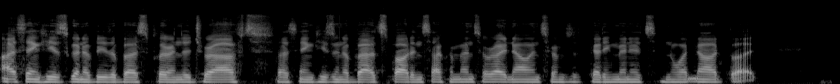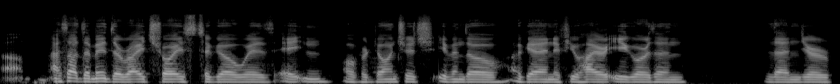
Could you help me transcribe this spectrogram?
I think he's going to be the best player in the draft. I think he's in a bad spot in Sacramento right now in terms of getting minutes and whatnot. But um, I thought they made the right choice to go with Ayton over Doncic, even though, again, if you hire Igor, then then your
